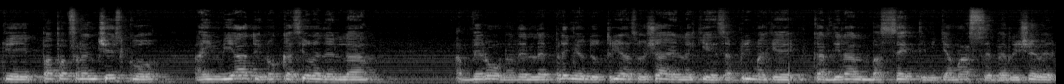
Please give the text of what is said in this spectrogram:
che Papa Francesco ha inviato in occasione della, a Verona del premio Dottrina Sociale della Chiesa, prima che il Cardinale Bassetti mi chiamasse per, ricevere,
